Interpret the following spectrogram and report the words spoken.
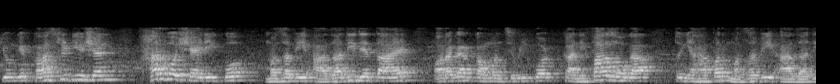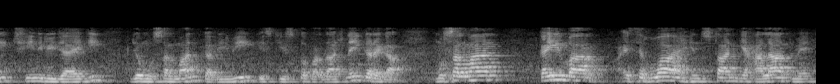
क्योंकि कॉन्स्टिट्यूशन हर वो शहरी को मजहबी आज़ादी देता है, और अगर कॉमन सिविल कोड का निफाज होगा तो यहाँ पर मजहबी आज़ादी छीन ली जाएगी, जो मुसलमान कभी भी इस चीज़ को बर्दाश्त नहीं करेगा। मुसलमान कई बार ऐसे हुआ है हिंदुस्तान के हालात में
